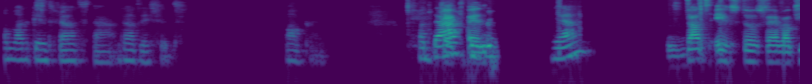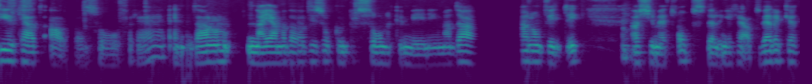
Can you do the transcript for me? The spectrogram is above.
Omdat ik in het veld sta. Dat is het. Oké. Want daar Kijk, en- gebeurt- Ja? Dat is dus, hè, want hier gaat alles over. Hè? En daarom, nou ja, maar dat is ook een persoonlijke mening. Maar daar- daarom vind ik, als je met opstellingen gaat werken,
